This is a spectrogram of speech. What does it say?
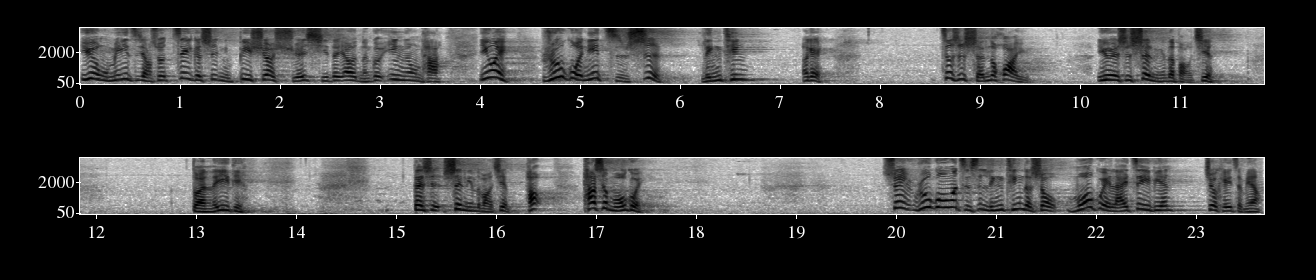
因为我们一直讲说，这个是你必须要学习的，要能够应用它。因为如果你只是聆听，OK，这是神的话语。因为是圣灵的宝剑，短了一点，但是圣灵的宝剑好，他是魔鬼，所以如果我只是聆听的时候，魔鬼来这边就可以怎么样？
